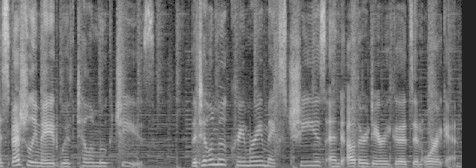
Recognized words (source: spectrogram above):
especially made with Tillamook cheese. The Tillamook Creamery makes cheese and other dairy goods in Oregon.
